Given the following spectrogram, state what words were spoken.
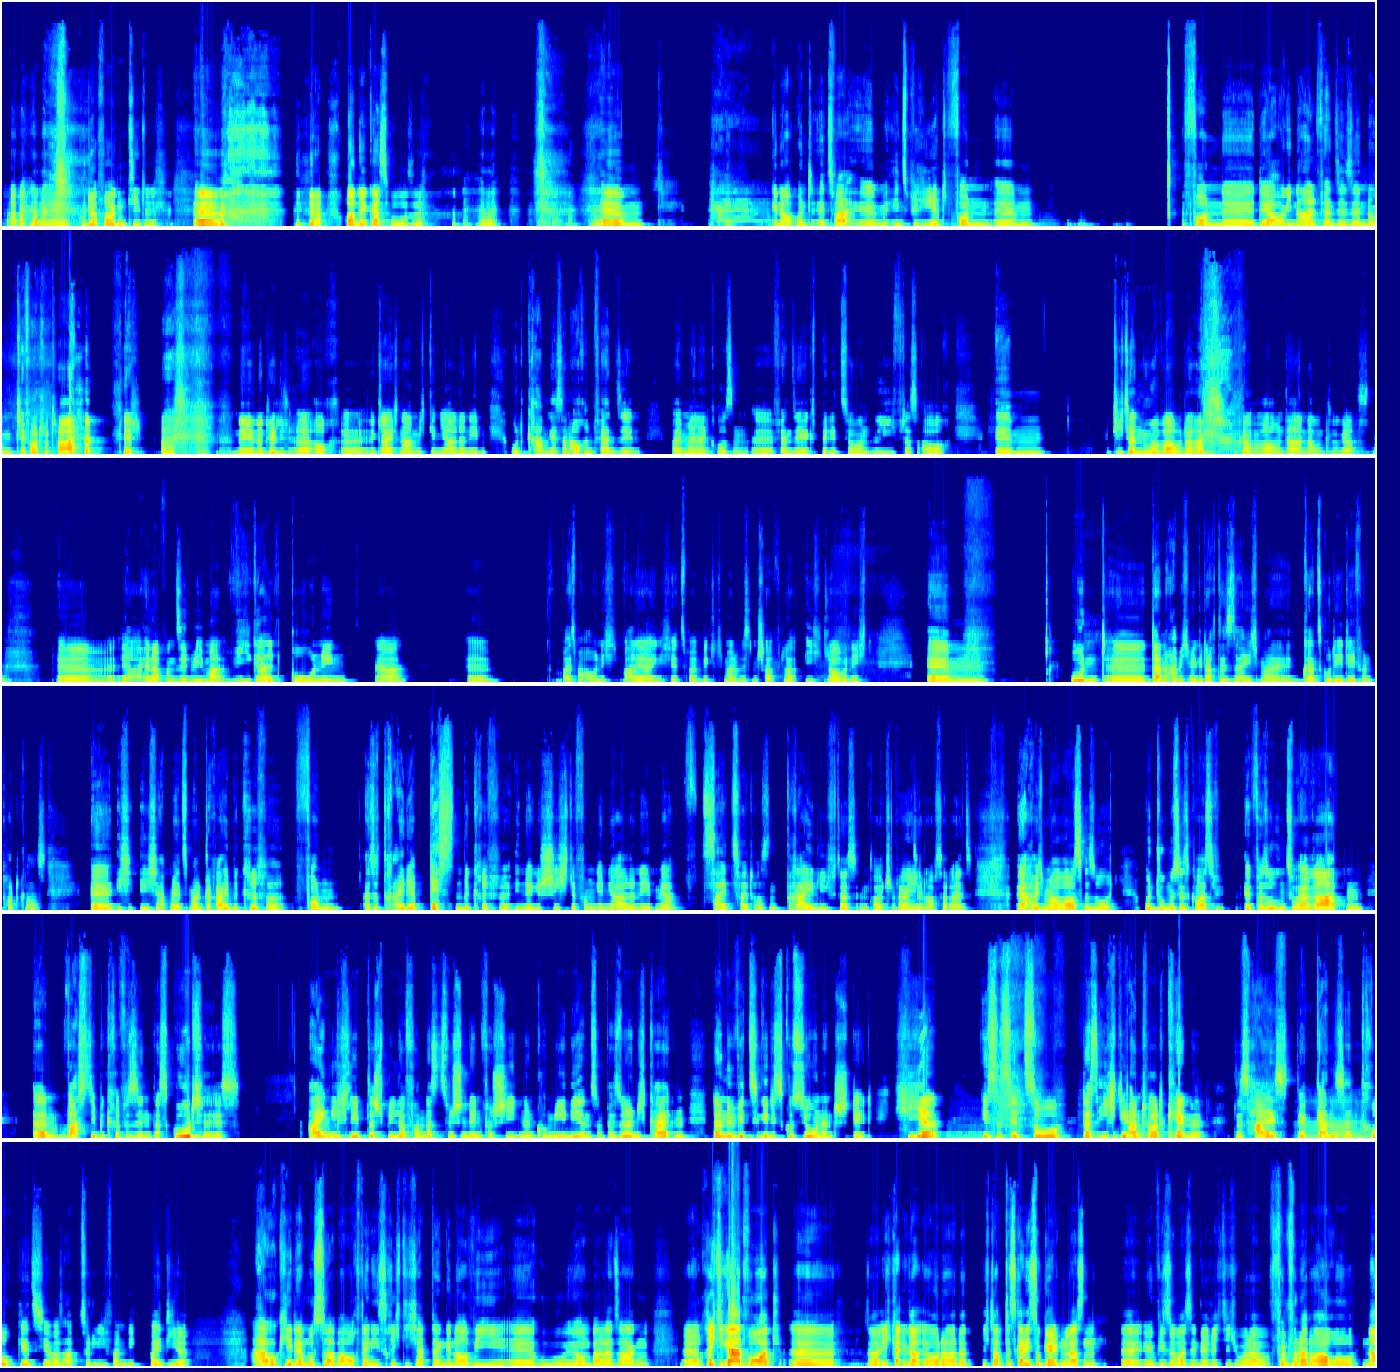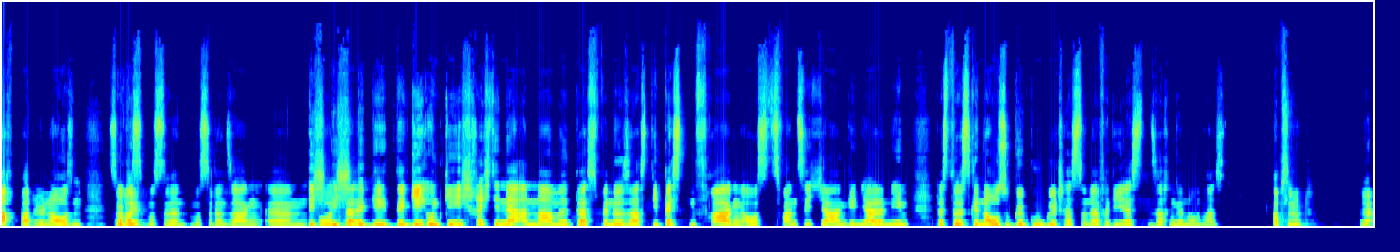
Guter Folgentitel. Ähm, ja, Honeckers Hose. ähm, genau, und zwar ähm, inspiriert von ähm, von äh, der originalen Fernsehsendung TV Total. nee, natürlich äh, auch äh, gleichnamig, genial daneben. Und kam gestern auch im Fernsehen. Bei meiner mhm. großen äh, Fernsehexpedition lief das auch. Ähm, Dieter Nuhr war unter, war unter anderem zu Gast. Äh, ja, heller von Sinn wie immer. Wiegald Boning, ja, äh, weiß man auch nicht, war der ja eigentlich jetzt wirklich mal Wissenschaftler? Ich glaube nicht. Ähm, und äh, dann habe ich mir gedacht, das ist eigentlich mal eine ganz gute Idee für einen Podcast. Äh, ich ich habe mir jetzt mal drei Begriffe von, also drei der besten Begriffe in der Geschichte von Genial daneben, ja. Seit 2003 lief das im deutschen Fernsehen Ui. auf Sat 1. Äh, habe ich mal rausgesucht und du musst jetzt quasi äh, versuchen zu erraten, ähm, was die Begriffe sind. Das Gute ist, eigentlich lebt das Spiel davon, dass zwischen den verschiedenen Comedians und Persönlichkeiten dann eine witzige Diskussion entsteht. Hier ist es jetzt so, dass ich die Antwort kenne. Das heißt, der ganze ah. Druck, jetzt hier was abzuliefern, liegt bei dir. Ah, okay, dann musst du aber auch, wenn ich es richtig habe, dann genau wie äh, Hugo Egon Balder sagen, äh, richtige Antwort, äh, so, ich, kann, oder, oder, ich glaube, das kann ich so gelten lassen. Äh, irgendwie sowas in der richtig. Oder 500 Euro nach Bad Oeynhausen. Sowas okay. musst, du dann, musst du dann sagen. Ähm, ich, und, ich, äh, ge, ge, und gehe ich recht in der Annahme, dass, wenn du sagst, die besten Fragen aus 20 Jahren genial daneben, dass du das genauso gegoogelt hast und einfach die ersten Sachen genommen hast? Absolut. Ja.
